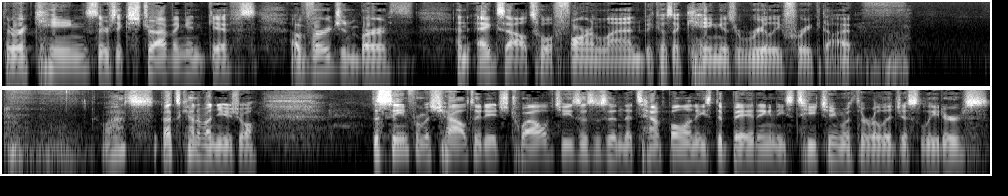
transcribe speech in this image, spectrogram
there are kings, there's extravagant gifts, a virgin birth, an exile to a foreign land because a king is really freaked out. Well, that's, that's kind of unusual. The scene from his childhood, age 12, Jesus is in the temple and he's debating and he's teaching with the religious leaders.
